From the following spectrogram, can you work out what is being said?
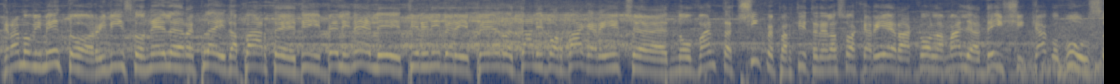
Gran movimento rivisto nel replay da parte di Bellinelli, tiri liberi per Dalibor Bagaric, 95 partite nella sua carriera con la maglia dei Chicago Bulls,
